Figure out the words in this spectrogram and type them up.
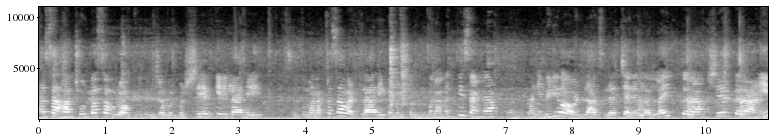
असा हा छोटासा व्लॉग मी तुमच्याबरोबर शेअर केलेला आहे. तर तुम्हाला कसा वाटला हे कमेंट करून मला नक्की सांगा. आणि व्हिडिओ आवडला असल्यास चॅनलला लाईक करा शेअर करा आणि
